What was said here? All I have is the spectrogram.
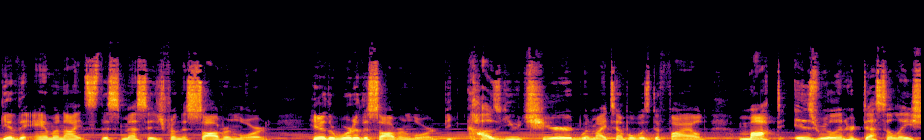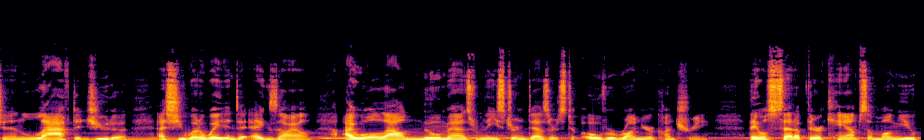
Give the Ammonites this message from the sovereign Lord. Hear the word of the sovereign Lord. Because you cheered when my temple was defiled, mocked Israel in her desolation, and laughed at Judah as she went away into exile, I will allow nomads from the eastern deserts to overrun your country. They will set up their camps among you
